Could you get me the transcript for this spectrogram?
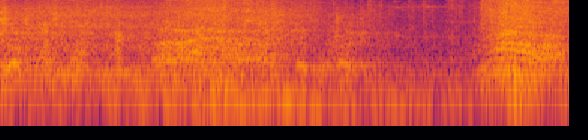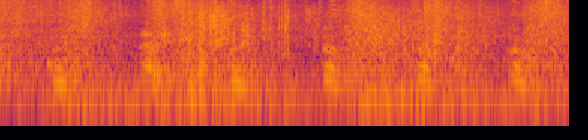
Faction!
